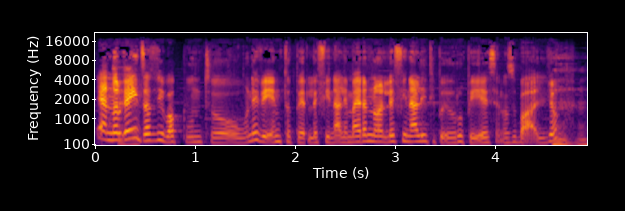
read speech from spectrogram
E hanno organizzato tipo appunto un evento per le finali, ma erano le finali tipo europee se non sbaglio. Mm-hmm.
